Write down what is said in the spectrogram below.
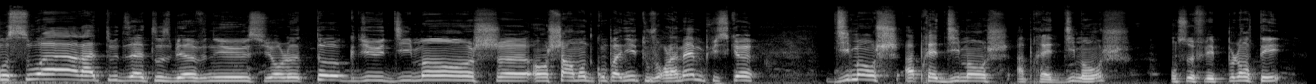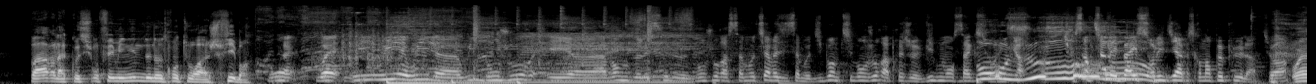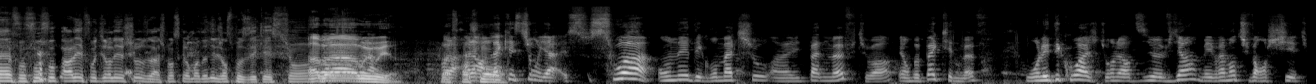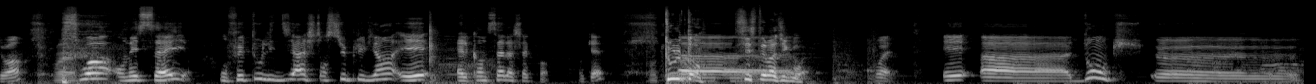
Bonsoir à toutes et à tous, bienvenue sur le talk du dimanche euh, en charmante compagnie, toujours la même puisque dimanche après dimanche après dimanche, on se fait planter par la caution féminine de notre entourage. Fibre. Ouais, ouais, oui, oui, oui, euh, oui, bonjour. Et euh, avant de laisser le bonjour à Samo, tiens, vas-y, Samo, dis-moi un petit bonjour. Après, je vide mon sac. Bonjour. Sur Lydia. je vais sortir les bails sur Lydia parce qu'on n'en peut plus là, tu vois. Ouais, faut, faut, faut parler, faut dire les choses là. Je pense qu'à un moment donné, les gens se posent des questions. Ah bah voilà. oui, oui. Voilà. Ouais, franchement. Alors, la question, il y a soit on est des gros machos, on n'invite pas de meufs, tu vois, et on veut pas qu'il y ait de meufs, ou on les décourage, tu vois, on leur dit euh, viens, mais vraiment tu vas en chier, tu vois. Ouais. Soit on essaye, on fait tout, Lydia, je t'en supplie, viens, et elle cancel à chaque fois. Ok? Tout le temps, Euh, systématiquement. Ouais. Et euh, donc, euh,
